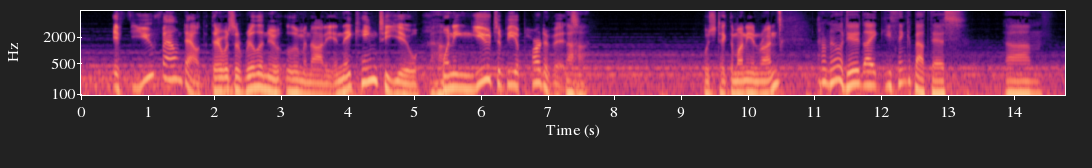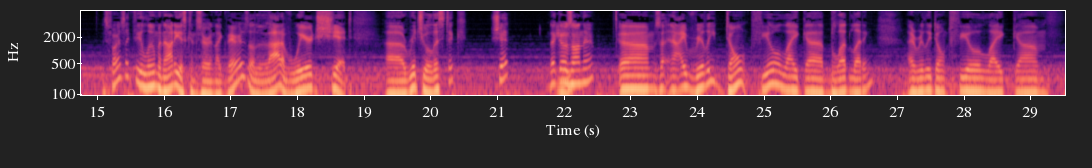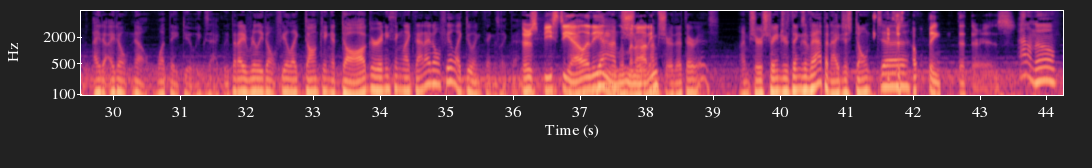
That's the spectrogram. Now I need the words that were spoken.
if you found out that there was a real Illu- Illuminati and they came to you Uh-huh. wanting you to be a part of it, Uh huh. would you take the money and run? I don't know, dude. Like, you think about this. Um, as far as like the Illuminati is concerned, like there's a lot of weird shit, uh, ritualistic shit that goes on there. Um, so, and I really don't feel like uh, bloodletting. I really don't feel like um, I, I don't know what they do exactly, but I really don't feel like donking a dog or anything like that. I don't feel like doing things like that. There's bestiality in I'm sure, Illuminati. I'm sure that there is. I'm sure stranger things have happened. I just don't. I'm just Uh, hoping that there is. I don't know.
